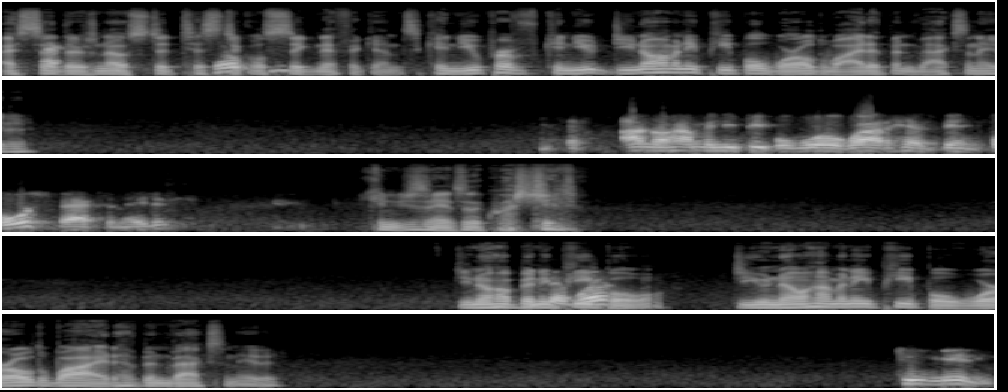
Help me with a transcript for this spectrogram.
I said there's no statistical significance. Can you? Prov- Can you? Do you know how many people worldwide have been vaccinated? I know how many people worldwide have been forced vaccinated. Can you just answer the question? Do you know how many said what? people? Do you know how many people worldwide have been vaccinated? Too many.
